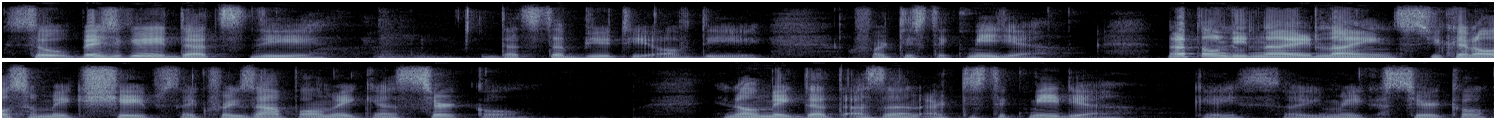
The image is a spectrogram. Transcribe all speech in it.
So basically that's the that's the beauty of the of artistic media. Not only lines you can also make shapes. Like for example I'm making a circle and I'll make that as an artistic media. Okay so you make a circle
